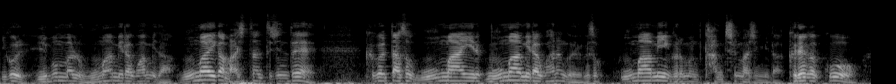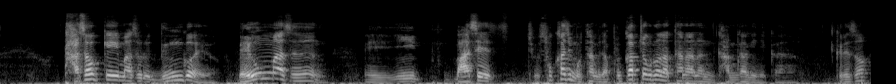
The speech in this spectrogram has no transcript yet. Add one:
이걸 일본말로 우마미라고 합니다. 우마이가 맛있다는 뜻인데 그걸 따서 우마이, 우마미라고 하는 거예요. 그래서 우마미 그러면 감칠맛입니다. 그래갖고 다섯 개의 맛으로 는 거예요. 매운맛은 이, 이 맛에 속하지 못합니다. 복합적으로 나타나는 감각이니까. 그래서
